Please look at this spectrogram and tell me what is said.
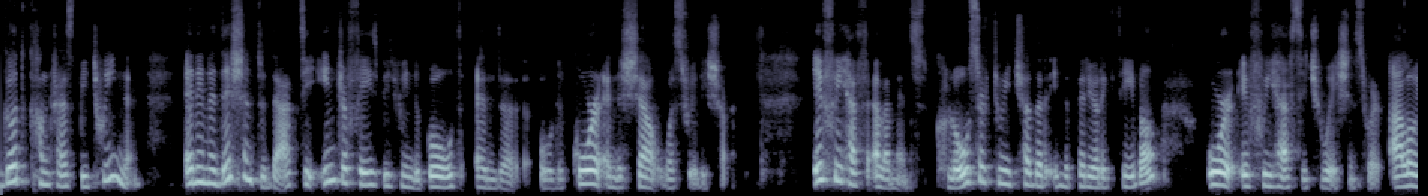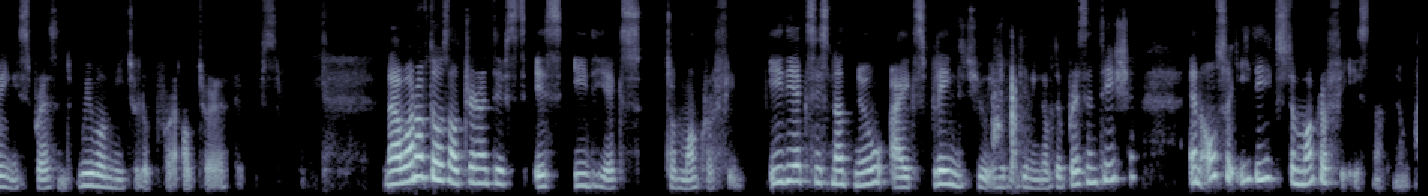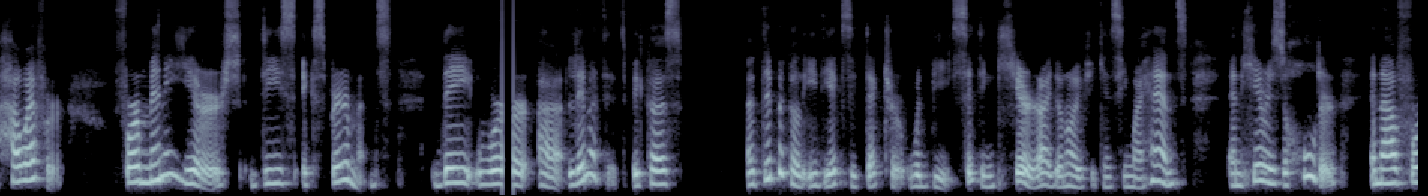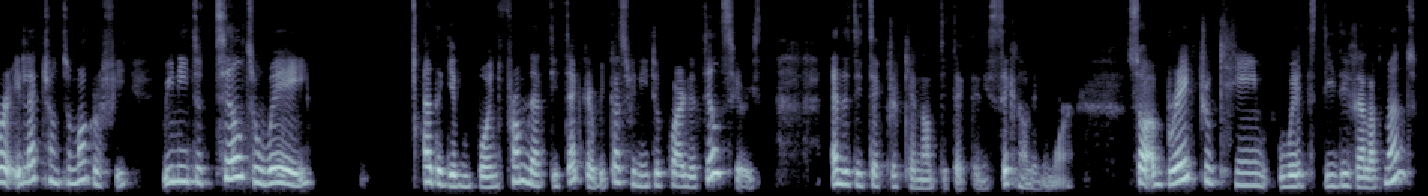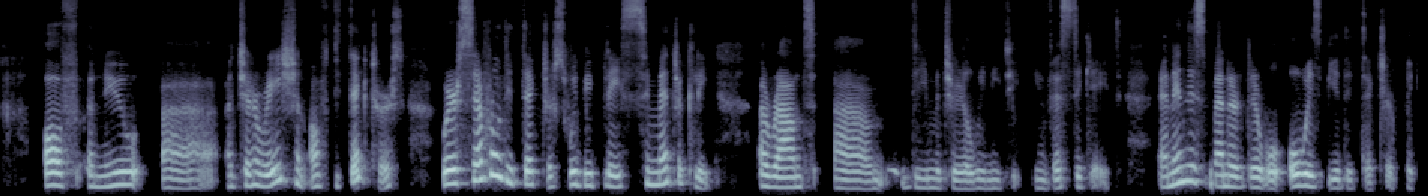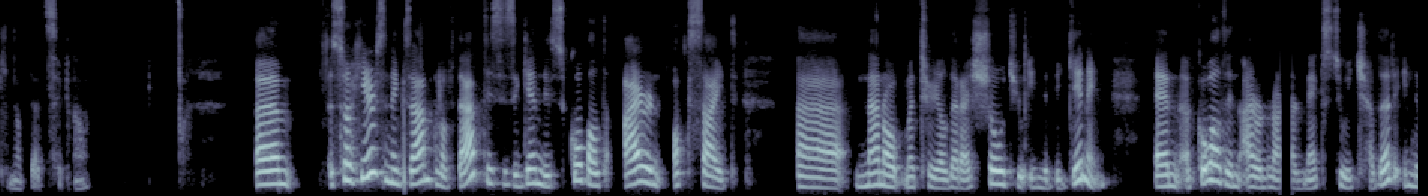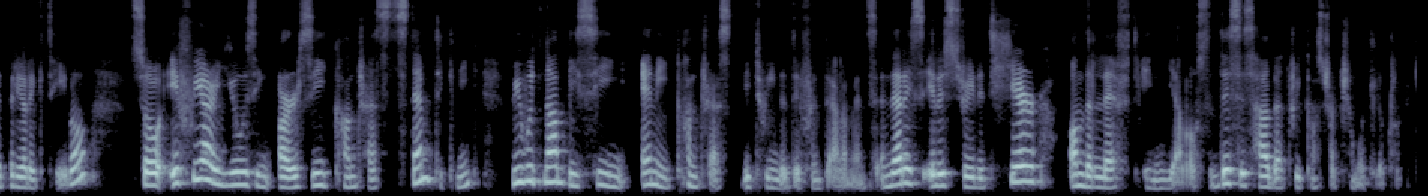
good contrast between them. And in addition to that, the interface between the gold and the or the core and the shell was really sharp. If we have elements closer to each other in the periodic table, or if we have situations where alloying is present, we will need to look for alternatives. Now, one of those alternatives is EDX tomography. EDX is not new. I explained it to you in the beginning of the presentation. And also, EDX tomography is not new. However, for many years, these experiments they were uh, limited because a typical EDX detector would be sitting here. I don't know if you can see my hands, and here is the holder. And now for electron tomography, we need to tilt away at a given point from that detector because we need to acquire the tilt series. And the detector cannot detect any signal anymore. So a breakthrough came with the development of a new uh, a generation of detectors where several detectors would be placed symmetrically around um, the material we need to investigate. And in this manner, there will always be a detector picking up that signal. Um, so here's an example of that. This is again this cobalt iron oxide uh, nanomaterial that I showed you in the beginning. And uh, cobalt and iron are next to each other in the periodic table. So if we are using our Z contrast STEM technique, we would not be seeing any contrast between the different elements. And that is illustrated here on the left in yellow. So this is how that reconstruction would look like.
